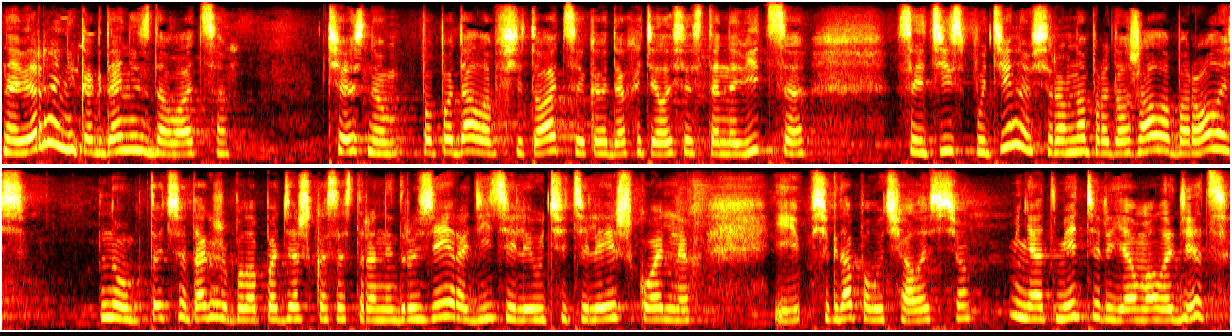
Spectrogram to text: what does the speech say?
Наверное, никогда не сдаваться. Честно, попадала в ситуации, когда хотелось остановиться, сойти с пути, но все равно продолжала, боролась. Ну, точно так же была поддержка со стороны друзей, родителей, учителей школьных. И всегда получалось все. Меня отметили, я молодец.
